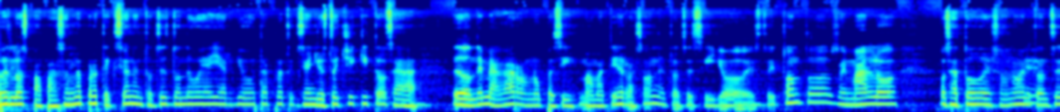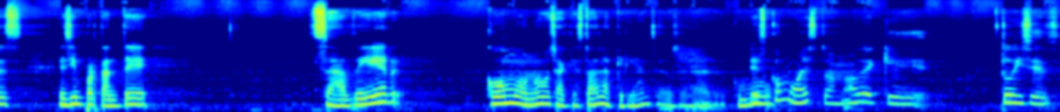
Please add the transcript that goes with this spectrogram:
pues los papás son la protección, entonces ¿dónde voy a hallar yo otra protección? Yo estoy chiquito, o sea, ¿de dónde me agarro? No, pues sí, mamá tiene razón, entonces si yo estoy tonto, soy malo, o sea, todo eso, ¿no? Entonces es importante saber cómo, ¿no? O sea, que está la crianza, o sea, ¿cómo? Es como esto, ¿no? De que tú dices,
